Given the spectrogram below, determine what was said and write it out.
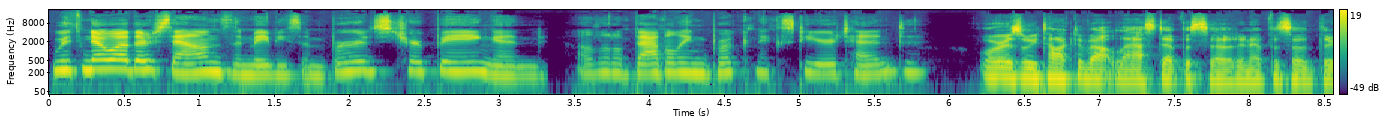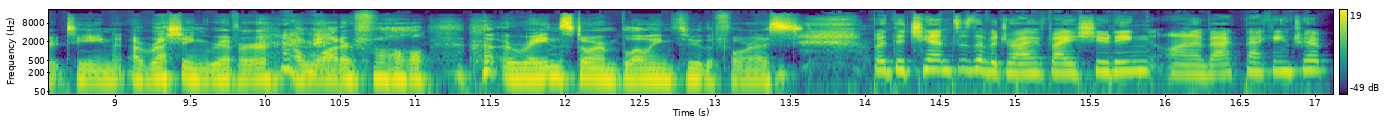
with no other sounds than maybe some birds chirping and a little babbling brook next to your tent. Or, as we talked about last episode, in episode 13, a rushing river, a waterfall, a rainstorm blowing through the forest. But the chances of a drive by shooting on a backpacking trip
